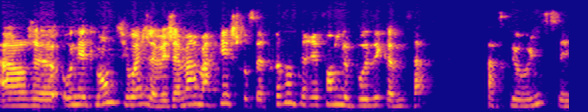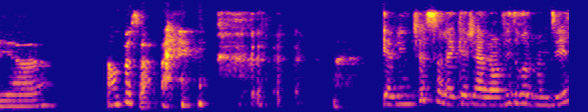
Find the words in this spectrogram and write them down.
Alors honnêtement, tu vois, je l'avais jamais remarqué. Je trouve ça très intéressant de le poser comme ça parce que oui, c'est euh, un peu ça. Il y avait une chose sur laquelle j'avais envie de rebondir.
